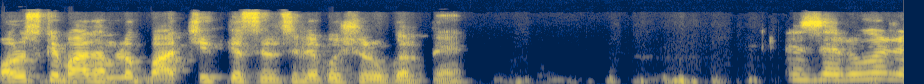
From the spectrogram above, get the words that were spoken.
और उसके बाद हम लोग बातचीत के सिलसिले को शुरू करते हैं। ज़रूर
